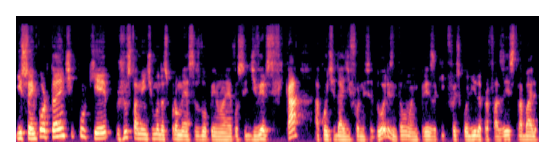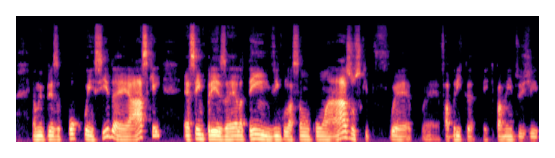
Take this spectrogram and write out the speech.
Isso é importante porque justamente uma das promessas do Open Run é você diversificar a quantidade de fornecedores. Então, a empresa aqui que foi escolhida para fazer esse trabalho é uma empresa pouco conhecida, é a ASCII. Essa empresa ela tem vinculação com a ASUS, que é, é, fabrica equipamentos de,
